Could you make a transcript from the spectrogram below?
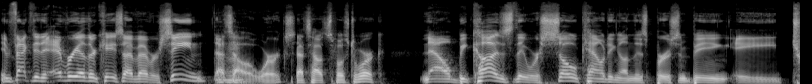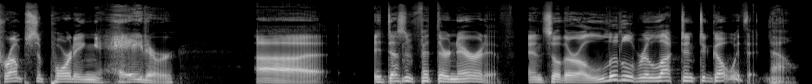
In fact, in every other case I've ever seen, that's Mm-hmm. how it works. that's how it's supposed to work. Now, because they were so counting on this person being a Trump supporting hater, uh, it doesn't fit their narrative. And so they're a little reluctant to go with it now.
